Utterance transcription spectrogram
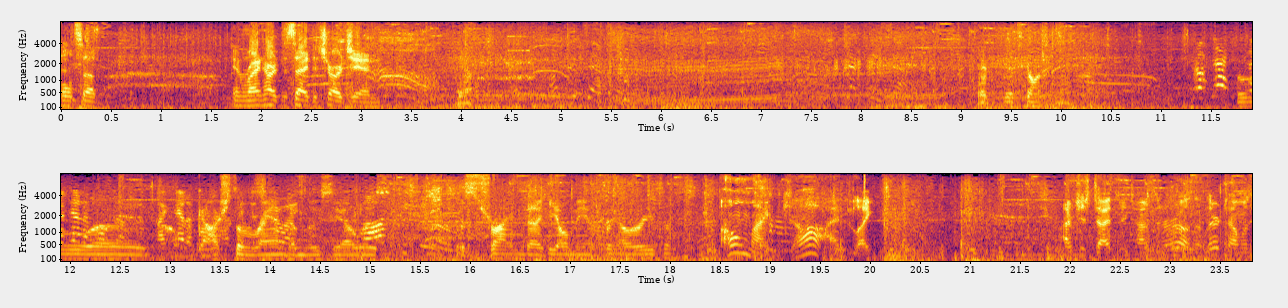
ults up. And Reinhardt decided to charge in. Yeah. It, it's going teleporter oh gosh, the random. Lucio was was trying to heal me for no reason. Oh my god, like... I've just died three times in a row, and the third time was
